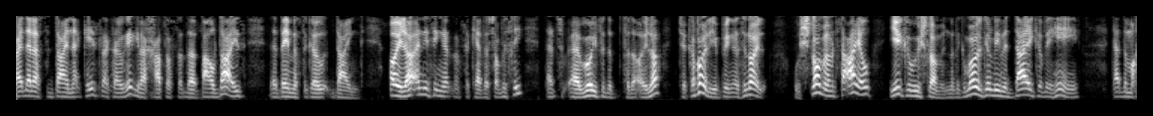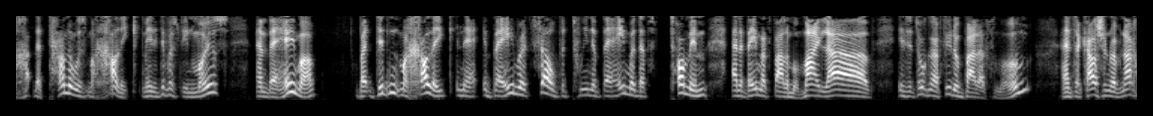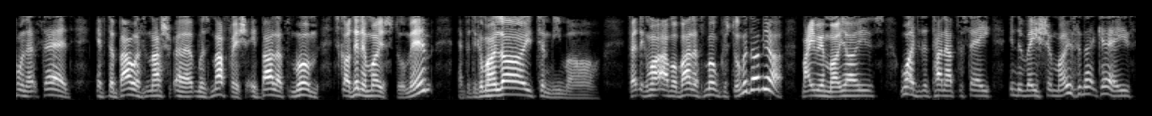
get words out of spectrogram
right? That has to die in that case, like chatos that the bal dies, the baby has to go dying. Oila, anything that's the kevis, obviously, that's uh, roy for the for the oila. Chikavola, you bring as an oil. Ushlomim, it's the ayil, yika ushlomim. Now the Gemara is going to be medayik over here that the the Tana was machalik, made a difference between moyos and behema, but didn't machalik in the behema itself between a behema that's tomim and a behema that's balamum. My love, is it talking about filu balasmum? And a Kalshan Rav Nachman that said, if the Ba was, mash, uh, was mafresh, a balas mum, skadina moistumim, and for the Gemara loy tamima. Why did the Tan have to say in the Reisha Mois in that case.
